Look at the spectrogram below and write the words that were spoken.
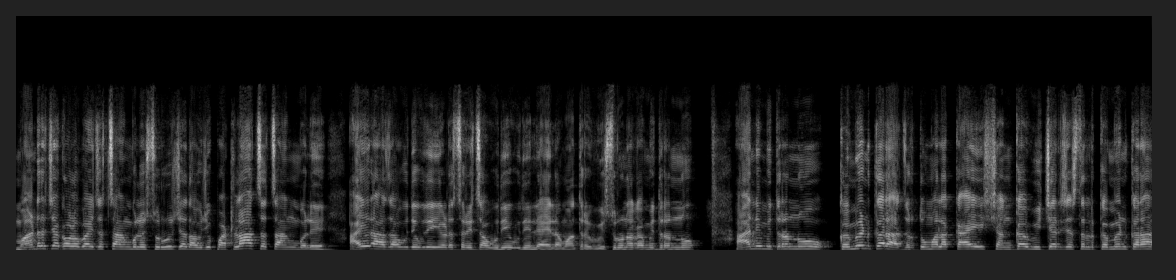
मांढरच्या कळबाईचं चांग बोले सुरूच्या धावजी पाटलाचं चांग बोले आई राजा उदे उदे येडसरीचा उदे उदे लिहायला मात्र विसरू नका मित्रांनो. आणि मित्रांनो कमेंट करा. जर तुम्हाला काय शंका विचारायची असेल तर कमेंट करा.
